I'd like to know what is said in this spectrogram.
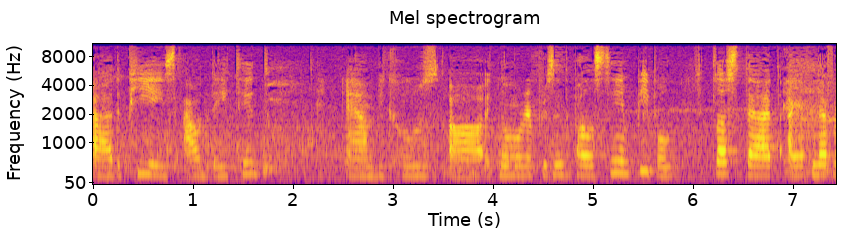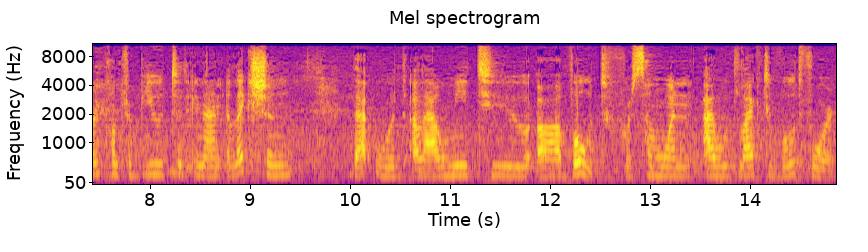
uh, the PA is outdated and because uh, it no more represents the Palestinian people. Plus, that I have never contributed in an election that would allow me to uh, vote for someone I would like to vote for.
